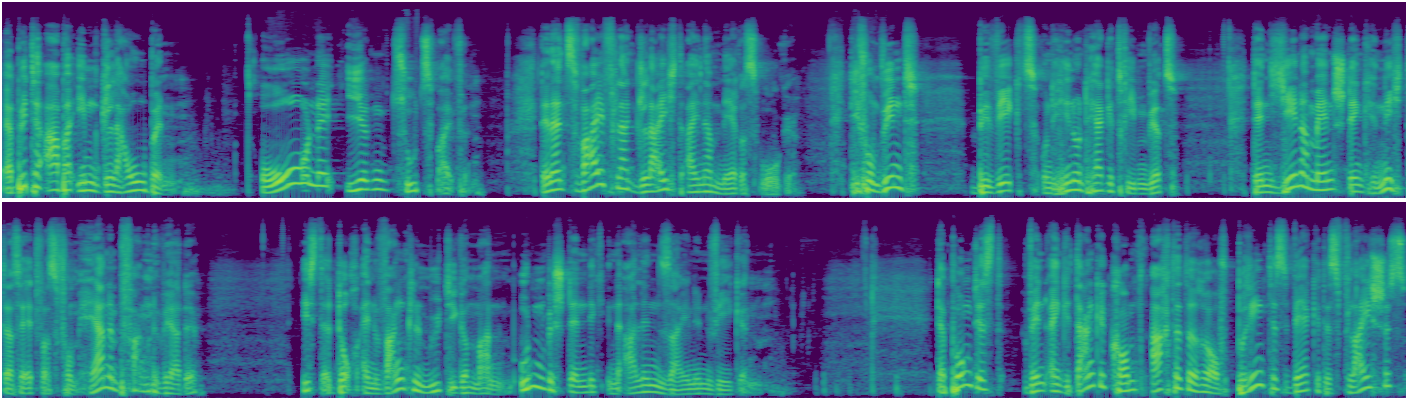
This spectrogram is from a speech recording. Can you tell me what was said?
Er bitte aber im Glauben, ohne irgend zu zweifeln. Denn ein Zweifler gleicht einer Meereswoge, die vom Wind bewegt und hin und her getrieben wird. Denn jener Mensch denke nicht, dass er etwas vom Herrn empfangen werde, ist er doch ein wankelmütiger Mann, unbeständig in allen seinen Wegen. Der Punkt ist, wenn ein Gedanke kommt, achtet darauf, bringt es Werke des Fleisches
